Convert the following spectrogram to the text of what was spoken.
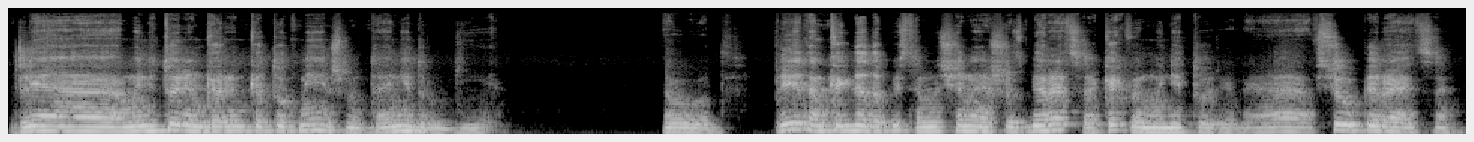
Для мониторинга рынка топ-менеджмента они другие. Вот. При этом, когда, допустим, начинаешь разбираться, а как вы мониторили, а все упирается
